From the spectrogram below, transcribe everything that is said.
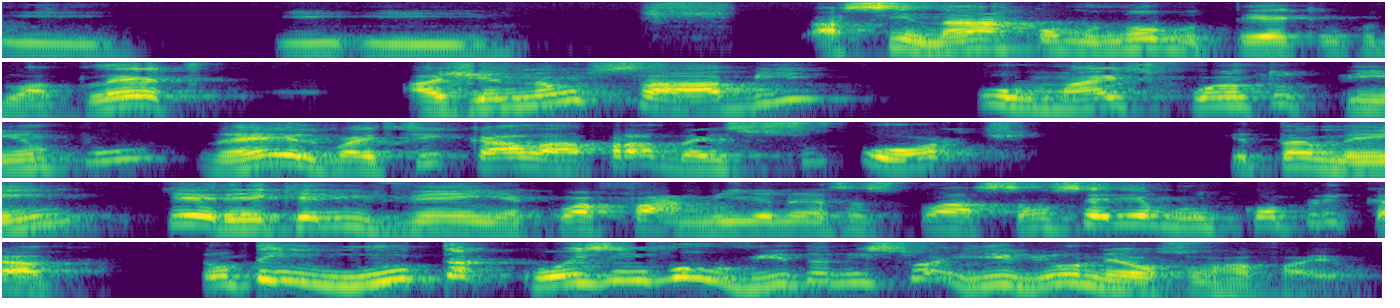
e, e, e assinar como novo técnico do Atlético, a gente não sabe por mais quanto tempo né, ele vai ficar lá para dar esse suporte. E também querer que ele venha com a família nessa situação seria muito complicado. Então tem muita coisa envolvida nisso aí, viu, Nelson Rafael?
